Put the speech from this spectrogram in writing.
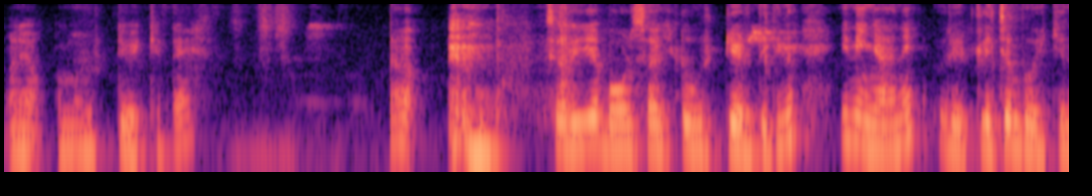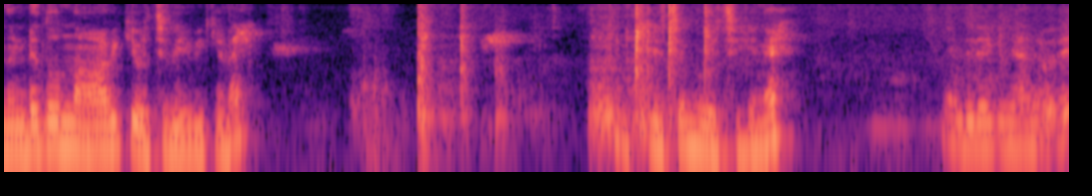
അങ്ങനെ ഒന്ന് ഉരുട്ടി വെക്കട്ടെ. ചെറിയ ബോൾസ് ഉരുട്ടി ഉരുട്ടിയെടുത്തിരിക്കുന്നു ഇനി ഞാൻ ഒരു ഇഡ്ഡലി ചെമ്പ് വയ്ക്കുന്നുണ്ട് ഇതൊന്ന് ആവിക്ക് വെച്ച് വേവിക്കണേ. ഇഡ്ഡലി ചെമ്പ് വെച്ചിരിക്കണേ. ഇതിലേക്ക് ഞാൻ ഒരു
